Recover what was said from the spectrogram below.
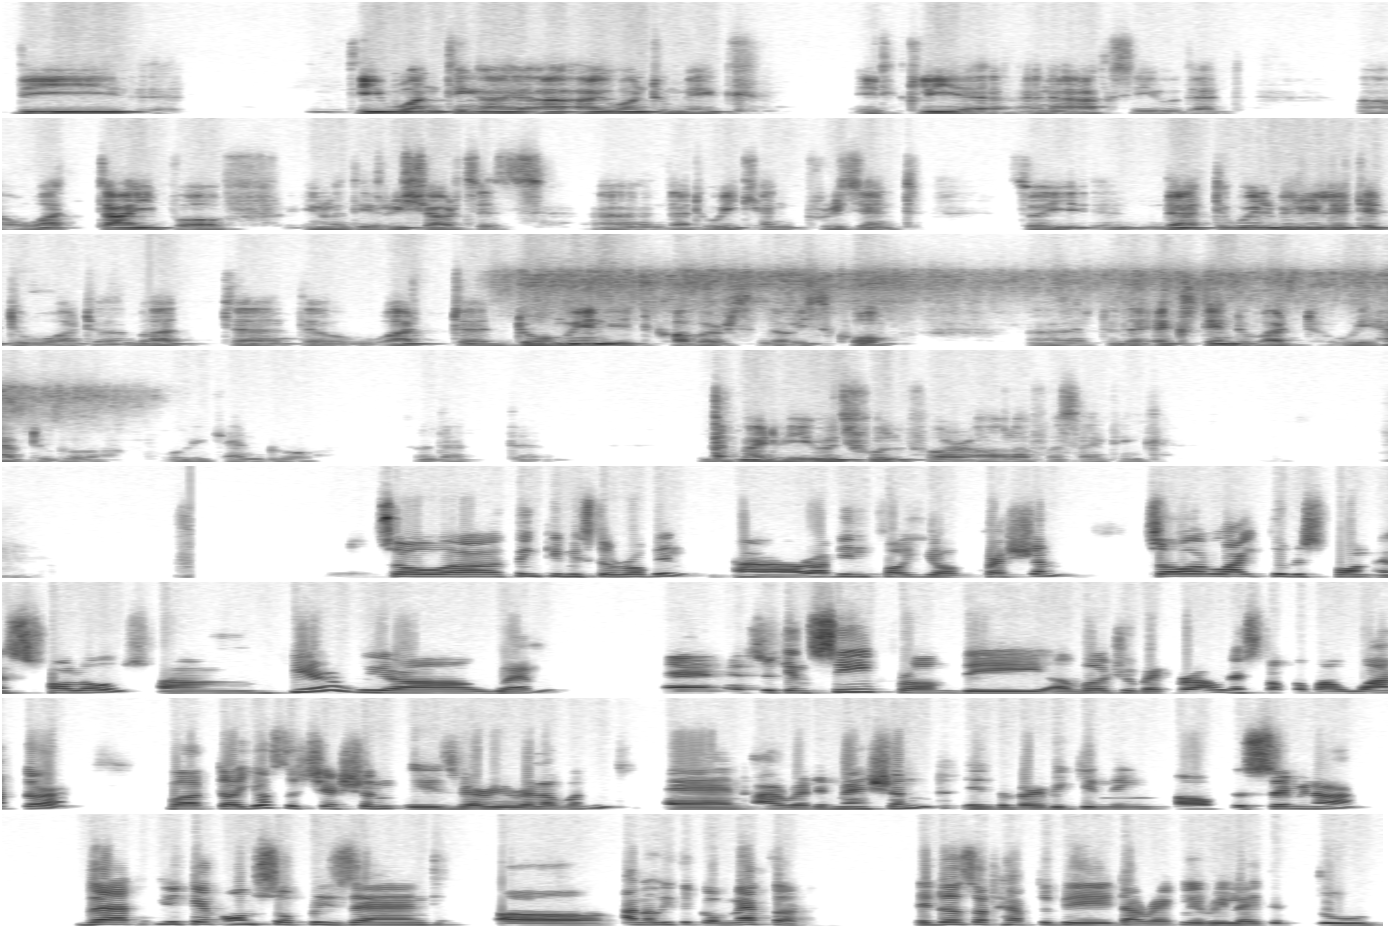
the, the one thing I, I, I want to make it clear and I ask you that uh, what type of you know the researches uh, that we can present so that will be related to water, but uh, the, what uh, domain it covers, the scope, uh, to the extent what we have to go, we can go. So that uh, that might be useful for all of us, I think. So uh, thank you, Mr. Robin, uh, Robin, for your question. So I'd like to respond as follows. Um, here we are WEM, and as you can see from the uh, virtual background, let's talk about water. But uh, your suggestion is very relevant. And I already mentioned in the very beginning of the seminar that you can also present uh, analytical method. It does not have to be directly related to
